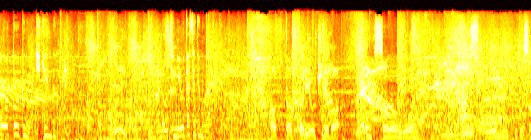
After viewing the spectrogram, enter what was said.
放っておくのは危険だ。今のうちに撃たせてもらう。った二人を切れば戦は終わる。そういうことさ。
